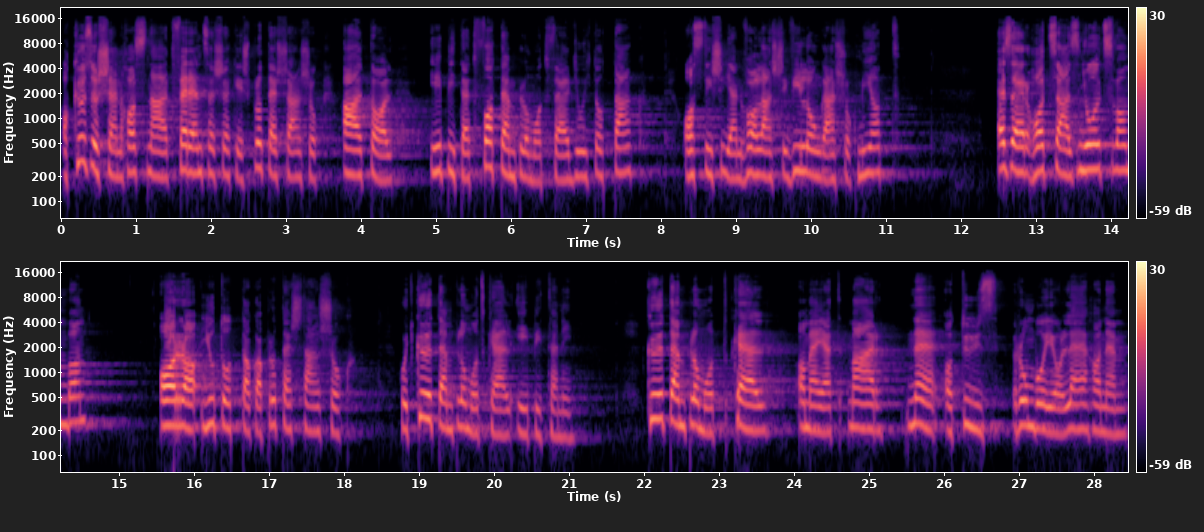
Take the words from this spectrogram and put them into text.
a közösen használt ferencesek és protestánsok által épített fatemplomot felgyújtották, azt is ilyen vallási villongások miatt. 1680-ban arra jutottak a protestánsok, hogy kőtemplomot kell építeni. Kőtemplomot kell, amelyet már ne a tűz romboljon le, hanem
